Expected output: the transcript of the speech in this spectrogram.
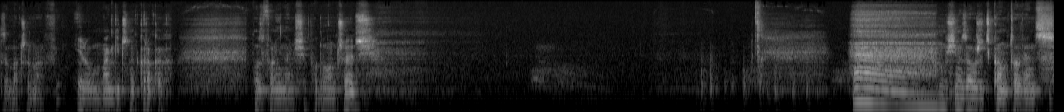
Zobaczymy w ilu magicznych krokach pozwoli nam się podłączyć. Eee, musimy założyć konto, więc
